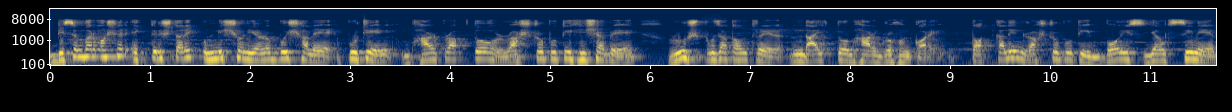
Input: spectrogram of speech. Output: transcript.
ডিসেম্বর মাসের একত্রিশ তারিখ উনিশশো নিরানব্বই সালে পুতিন ভারপ্রাপ্ত রাষ্ট্রপতি হিসাবে রুশ প্রজাতন্ত্রের দায়িত্বভার গ্রহণ করেন। তৎকালীন রাষ্ট্রপতি বরিস ইয়েলসিনের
